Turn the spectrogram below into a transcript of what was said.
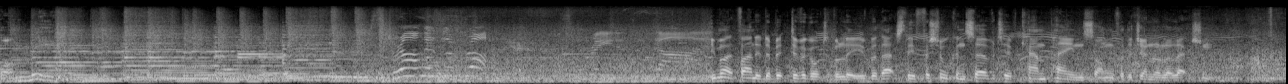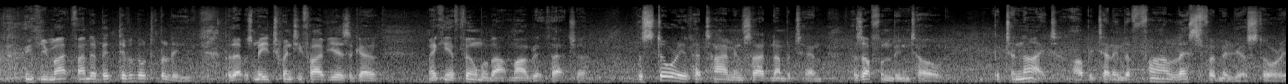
for me. Strong as a rock, straight as a dime. You might find it a bit difficult to believe, but that's the official Conservative campaign song for the general election. you might find it a bit difficult to believe, but that was me 25 years ago making a film about Margaret Thatcher. The story of her time inside Number 10 has often been told. But tonight, I'll be telling the far less familiar story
